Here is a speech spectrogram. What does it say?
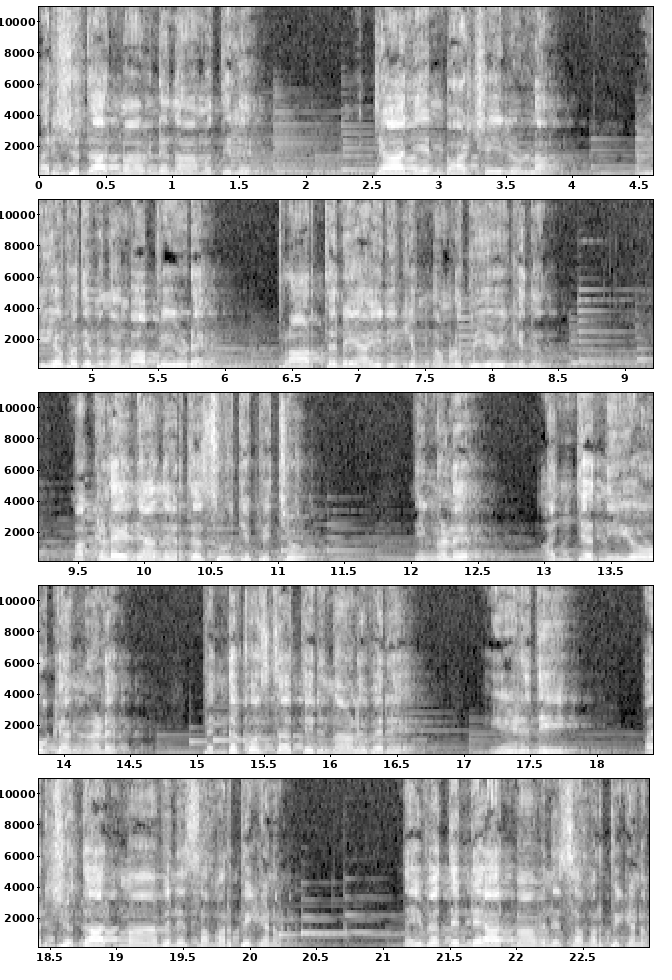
പരിശുദ്ധാത്മാവിന്റെ നാമത്തിൽ ഇറ്റാലിയൻ ഭാഷയിലുള്ള ലിയോ പതിമൂന്നാം പാപ്പയുടെ പ്രാർത്ഥനയായിരിക്കും നമ്മൾ ഉപയോഗിക്കുന്നത്. മക്കളെ ഞാൻ നേരത്തെ സൂചിപ്പിച്ചു നിങ്ങൾ അഞ്ച് നിയോഗങ്ങൾ പെന്തക്കോസ്ത തിരുനാൾ വരെ എഴുതി പരിശുദ്ധാത്മാവിന് സമർപ്പിക്കണം. ദൈവത്തിന്റെ ആത്മാവിന് സമർപ്പിക്കണം.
